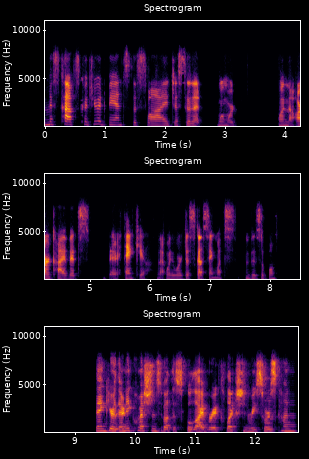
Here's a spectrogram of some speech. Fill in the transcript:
Ms. Cox, could you advance the slide just so that when we're on the archive, it's there? Thank you. That way we're discussing what's visible. Thank you. Are there any questions about the school library collection resource con-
